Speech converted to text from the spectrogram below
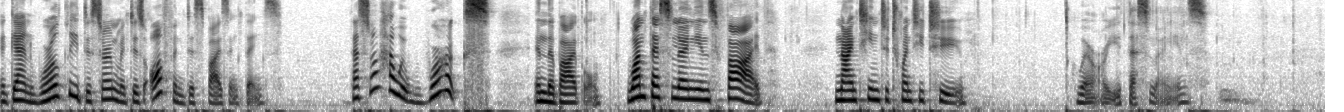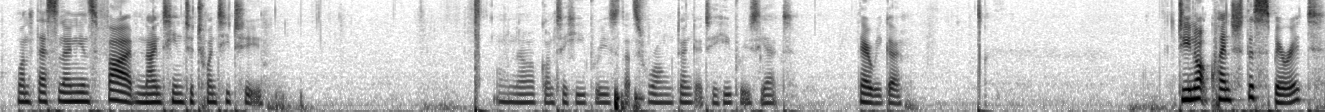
Again, worldly discernment is often despising things. That's not how it works in the Bible. 1 Thessalonians 5 19 to 22. Where are you, Thessalonians? 1 Thessalonians 5 19 to 22. Oh no, I've gone to Hebrews. That's wrong. Don't go to Hebrews yet. There we go. Do not quench the spirit.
